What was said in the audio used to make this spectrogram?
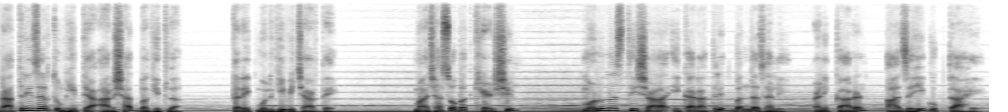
रात्री जर तुम्ही त्या आरशात बघितलं तर एक मुलगी विचारते माझ्यासोबत खेळशील? म्हणूनच ती शाळा एका रात्रीत बंद झाली. आणि कारण आजही गुप्त आहे.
